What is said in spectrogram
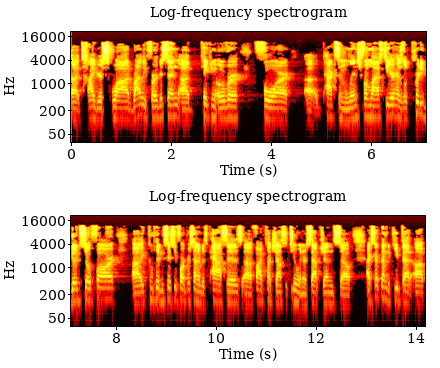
uh, Tiger squad. Riley Ferguson uh, taking over for. Uh, Paxton Lynch from last year has looked pretty good so far, uh, completing 64% of his passes, uh, five touchdowns to two interceptions. So I expect them to keep that up.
